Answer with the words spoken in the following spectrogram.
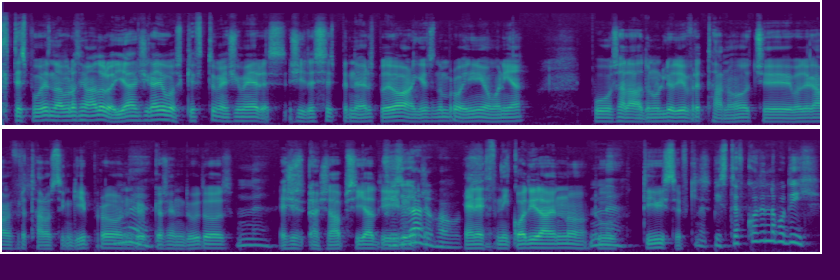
χτες που πες να βρω θεματολογία, αν κάτι όπως σκέφτομαι έχει μέρες. Έχει τέσσερις πέντε μέρες που δεν πάω να γίνω τον προβενή η ομονία που σαλαβατούν όλοι ότι είναι Βρετανός και πότε κάνουμε Βρετανός στην Κύπρο Ναι. και ποιος είναι τούτος. Ναι. Έχεις έχεις άποψη για την Φυσικά και έχω άποψη. για την εθνικότητα εννοώ. του- Ναι. Τι Ναι, πιστεύεις. Πιστεύω ότι είναι αποτύχει.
